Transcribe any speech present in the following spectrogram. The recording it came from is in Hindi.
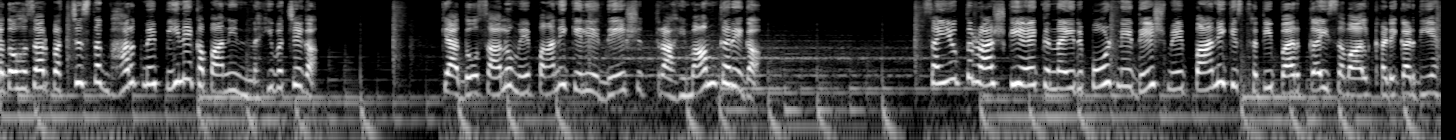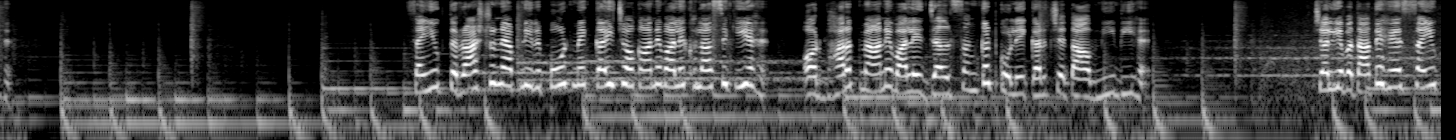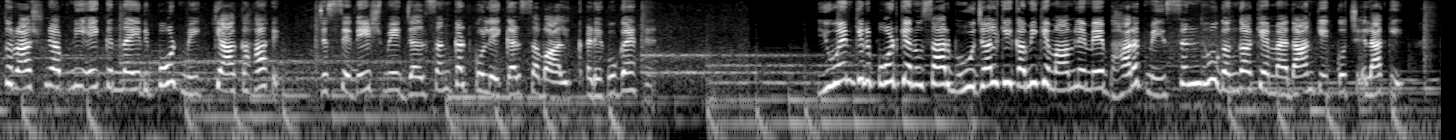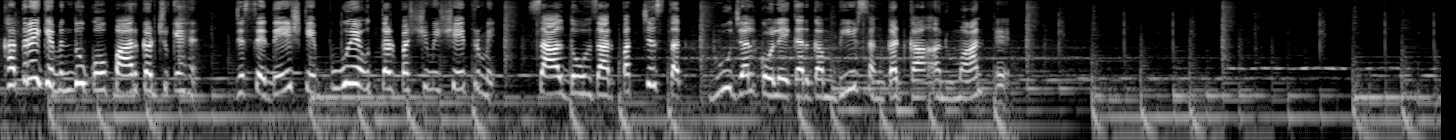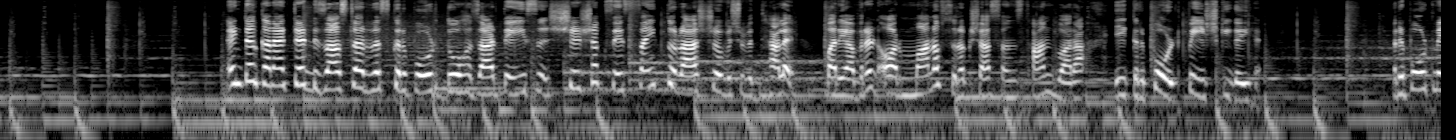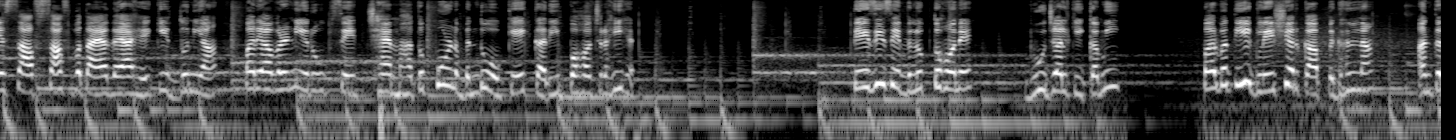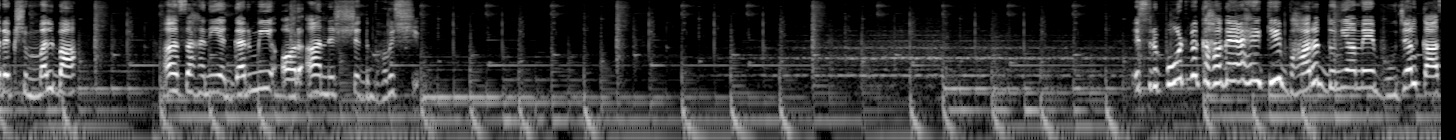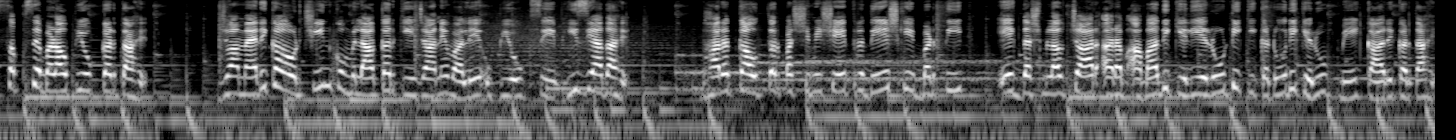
क्या 2025 तक भारत में पीने का पानी नहीं बचेगा, क्या दो सालों में पानी के लिए देश त्राहिमाम करेगा? संयुक्त राष्ट्र की एक नई रिपोर्ट ने देश में पानी की स्थिति पर कई सवाल खड़े कर दिए हैं। संयुक्त राष्ट्र ने अपनी रिपोर्ट में कई चौंकाने वाले खुलासे किए हैं और भारत में आने वाले जल संकट को लेकर चेतावनी दी है। चलिए बताते हैं, संयुक्त राष्ट्र ने अपनी एक नई रिपोर्ट में क्या कहा है, जिससे देश में जल संकट को लेकर सवाल खड़े हो गए हैं। यूएन की रिपोर्ट के अनुसार भूजल की कमी के मामले में भारत में सिंधु गंगा के मैदान के कुछ इलाके खतरे के बिंदु को पार कर चुके हैं, जिससे देश के पूरे उत्तर पश्चिमी क्षेत्र में साल 2025 तक भूजल को लेकर गंभीर संकट का अनुमान है। इंटरकनेक्टेड डिजास्टर रिस्क रिपोर्ट 2023 शीर्षक से संयुक्त राष्ट्र विश्वविद्यालय, पर्यावरण और मानव सुरक्षा संस्थान द्वारा एक रिपोर्ट पेश की गई है। रिपोर्ट में साफ़ साफ़ बताया गया है कि दुनिया पर्यावरणीय रूप से छह महत्वपूर्ण बिंदुओं के करीब पहुँच रही है। तेज़ी से विलुप्त होने, भूजल की कमी, पर्वतीय ग्लेशियर का पिघलना, अंतरिक्ष मलबा असहनीय गर्मी और अनिश्चित भविष्य। इस रिपोर्ट में कहा गया है कि भारत दुनिया में भूजल का सबसे बड़ा उपयोग करता है, जो अमेरिका और चीन को मिलाकर किए जाने वाले उपयोग से भी ज़्यादा है। भारत का उत्तर पश्चिमी क्षेत्र देश की बढ़ती एक दशमलव चार अरब आबादी के लिए रोटी की कटोरी के रूप में कार्य करता है।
